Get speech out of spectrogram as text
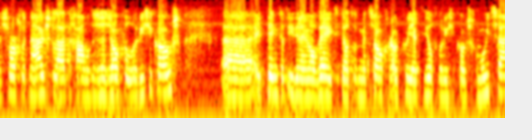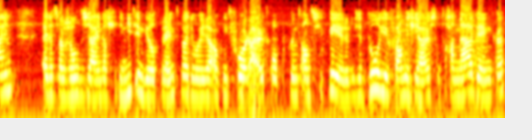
zorgelijk naar huis te laten gaan, want er zijn zoveel risico's. Ik denk dat iedereen wel weet dat er met zo'n groot project heel veel risico's gemoeid zijn. En het zou zonde zijn als je die niet in beeld brengt, waardoor je daar ook niet vooruit op kunt anticiperen. Dus het doel hiervan is juist om te gaan nadenken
